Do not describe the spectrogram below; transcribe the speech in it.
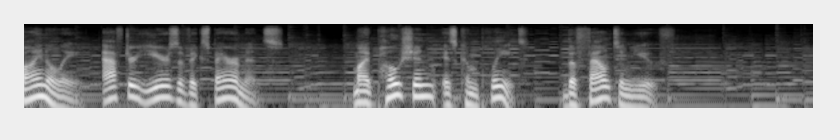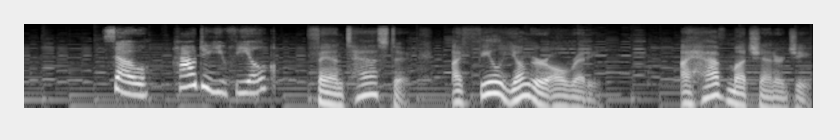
Finally, after years of experiments, my potion is complete. The Fountain Youth. So, how do you feel? Fantastic. I feel younger already. I have much energy.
